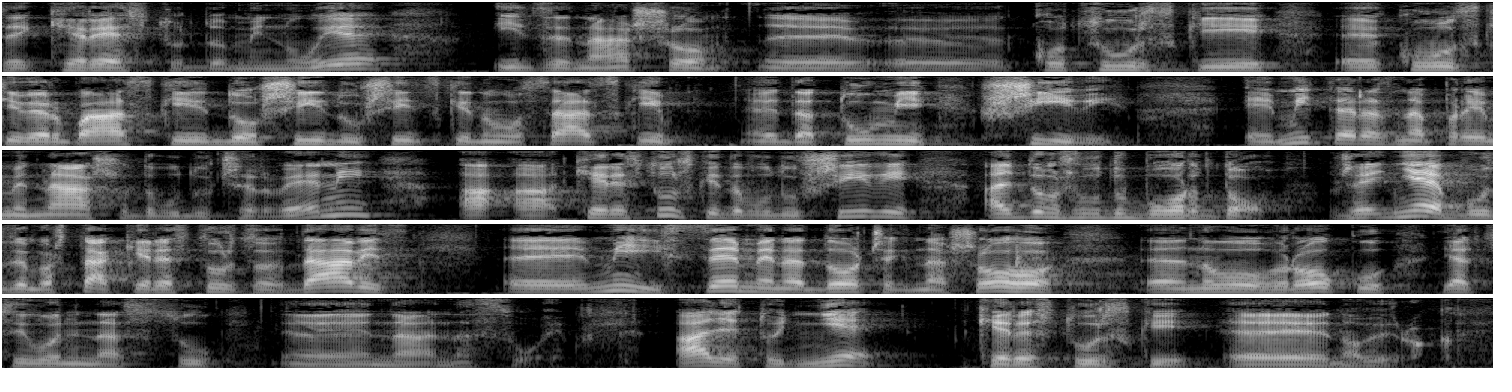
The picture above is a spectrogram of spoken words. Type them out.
e, kerestur dominuje, idze našo e, e, kocurski, e, kulski, verbaski, doši, dušicki, novosadski e, datumi šivi. E, mi teraz napravime našo da budu červeni, a, a keresturski da budu šivi, ali dom že budu bordo. Že nje bude baš tak keresturcov davic, e, mi ih seme na doček našoho e, novog roku, jak su i oni nas su e, na, na svoje. Ali to nje keresturski e, novi rok.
